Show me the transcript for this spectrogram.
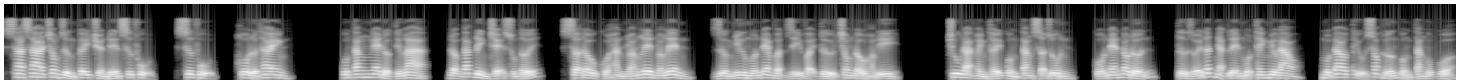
xa xa trong rừng cây truyền đến sư phụ sư phụ, hô lớn thanh. Cùng tăng nghe được tiếng la động tác đình trệ xuống tới, sợ đầu của hắn nhoáng lên nhoáng lên, dường như muốn đem vật gì vậy từ trong đầu hoàng đi. Chu đạt hoành thấy cuồng tăng sợ run, cố nén đau đớn, từ dưới đất nhặt lên một thanh miêu đao, một đao tiểu sóc hướng cuồng tăng bụng của.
